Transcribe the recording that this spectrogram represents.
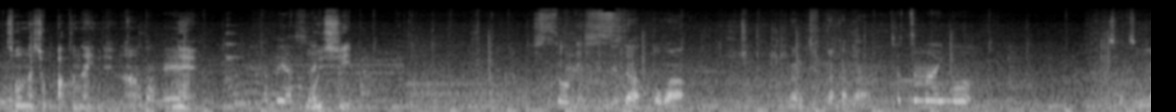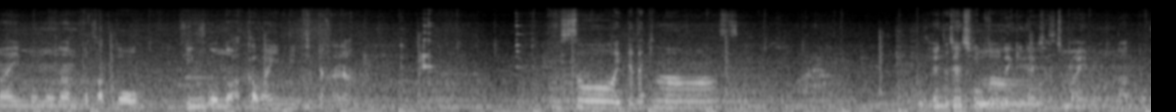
うん。そんなしょっぱくないんだよな。そうだね。食べやすい。美味しいそうです。デザートはなんて言ったかな。さつまいも。さつまいものなんとかとりんごの赤ワイン煮って言ったかな。美味しそう。いただきます。全然想像できないさつまいものなんとか。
